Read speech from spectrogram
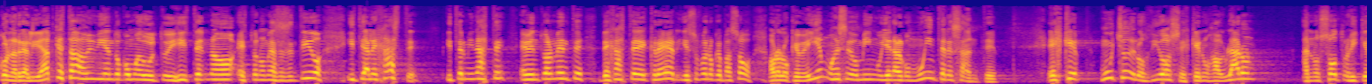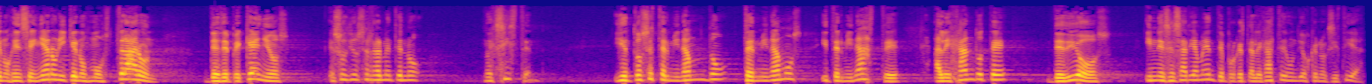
con la realidad que estabas viviendo como adulto y dijiste, no, esto no me hace sentido, y te alejaste y terminaste, eventualmente dejaste de creer y eso fue lo que pasó. Ahora, lo que veíamos ese domingo y era algo muy interesante, es que muchos de los dioses que nos hablaron a nosotros y que nos enseñaron y que nos mostraron desde pequeños, esos dioses realmente no, no existen. Y entonces terminando, terminamos y terminaste alejándote de Dios innecesariamente porque te alejaste de un Dios que no existía.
